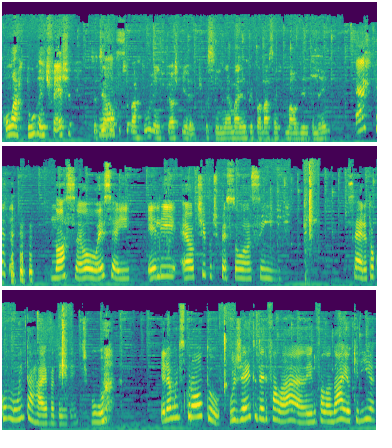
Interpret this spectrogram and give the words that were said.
com o Arthur, a gente fecha. Se você quiser falar um pouco sobre o Arthur, gente, que eu acho que, tipo assim, né, a Marina tem que falar bastante do mal dele também. Nossa, ô, esse aí, ele é o tipo de pessoa assim. Sério, eu tô com muita raiva dele. Tipo, ele é muito escroto. O jeito dele falar, ele falando, ah, eu queria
